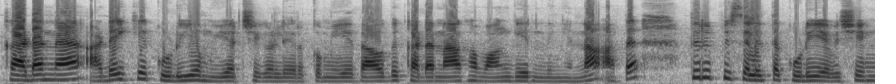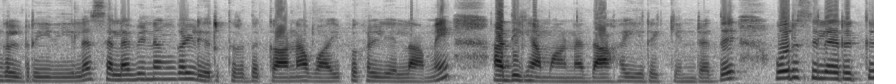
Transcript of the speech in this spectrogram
கடனை அடைக்கக்கூடிய முயற்சிகள் இருக்கும். ஏதாவது கடனாக வாங்கியிருந்தீங்கன்னா அதை திருப்பி செலுத்தக்கூடிய விஷயங்கள் ரீதியில் செலவினங்கள் இருக்கிறதுக்கான வாய்ப்புகள் எல்லாமே அதிகமானதாக இருக்கின்றது. ஒரு சிலருக்கு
